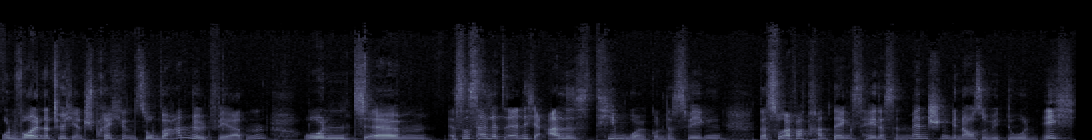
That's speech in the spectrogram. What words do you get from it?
und wollen natürlich entsprechend so behandelt werden. Und ähm, es ist halt letztendlich alles Teamwork und deswegen, dass du einfach dran denkst, hey, das sind Menschen genauso wie du und ich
